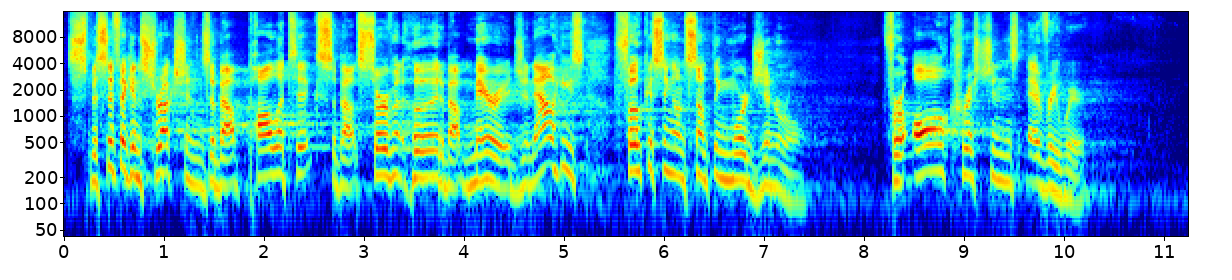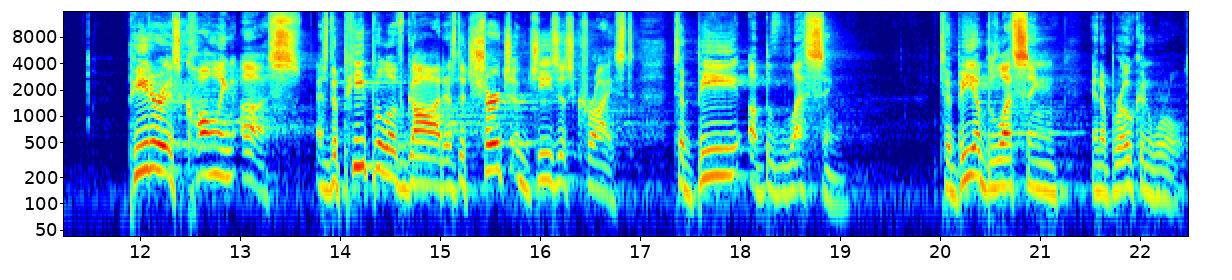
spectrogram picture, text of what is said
specific instructions about politics, about servanthood, about marriage, and now he's focusing on something more general for all Christians everywhere. Peter is calling us, as the people of God, as the church of Jesus Christ, to be a blessing, to be a blessing in a broken world.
